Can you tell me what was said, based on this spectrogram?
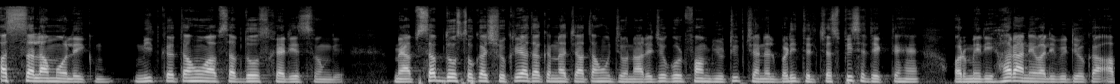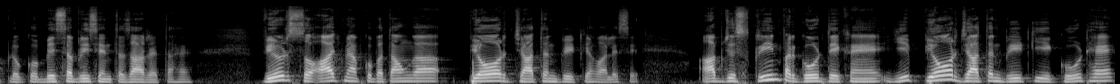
असलकुम उम्मीद करता हूँ आप सब दोस्त खैरियत से होंगे। मैं आप सब दोस्तों का शुक्रिया अदा करना चाहता हूँ जो नारेजो गुड फार्म यूट्यूब चैनल बड़ी दिलचस्पी से देखते हैं और मेरी हर आने वाली वीडियो का आप लोग को बेसब्री से इंतज़ार रहता है। व्यूअर्स तो आज मैं आपको बताऊँगा प्योर जातन ब्रीड के हवाले से। आप जो स्क्रीन पर गोट देख रहे हैं, ये प्योर जातन ब्रीड की एक गोट है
